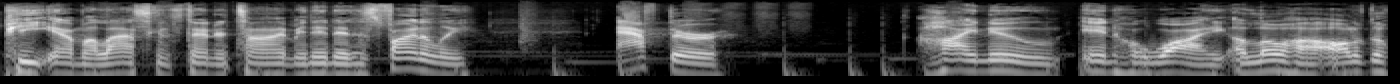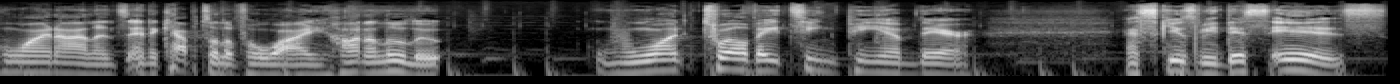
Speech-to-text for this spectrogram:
p.m. Alaskan Standard Time, and it is finally after high noon in Hawaii, Aloha, all of the Hawaiian Islands, and the capital of Hawaii, Honolulu. 1 12:18 p.m. there. Excuse me. This is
